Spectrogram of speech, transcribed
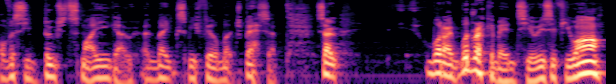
obviously boosts my ego and makes me feel much better. So what I would recommend to you is if you are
